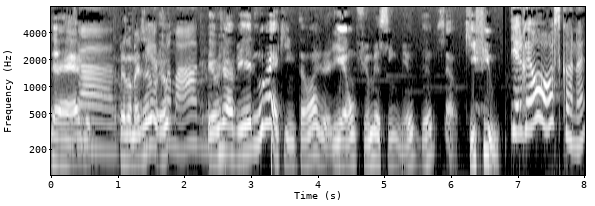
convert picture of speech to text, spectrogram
É, já pelo menos eu, eu, né? eu já vi ele no REC, então, e é um filme assim, meu Deus do céu. Que filme. E ele ganhou o Oscar, né?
